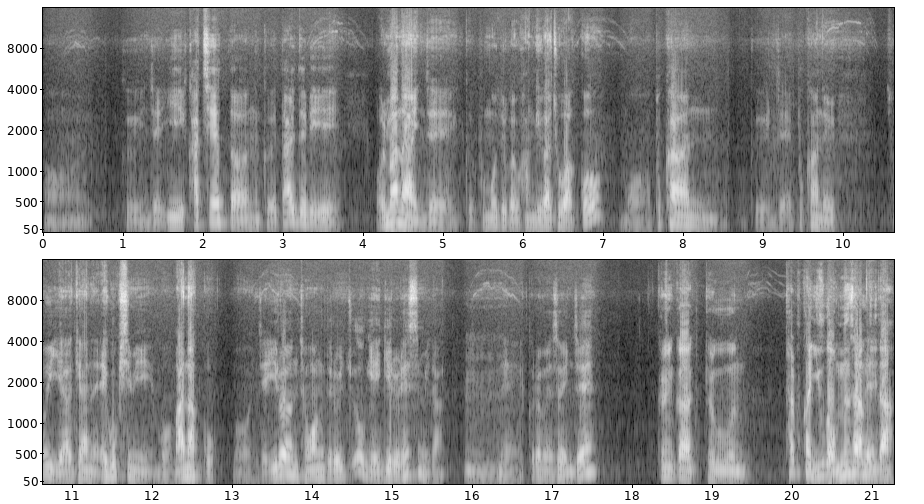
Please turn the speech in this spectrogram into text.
어그 이제 이 같이 했던 그 딸들이 얼마나 이제 그 부모들과 관계가 좋았고 뭐 북한 그 이제 북한을 소위 이야기하는 애국심이 뭐 많았고 뭐 이제 이런 정황들을 쭉 얘기를 했습니다. 음. 네. 그러면서 이제 그러니까 결국은 탈북할 이유가 없는 사람들이다.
